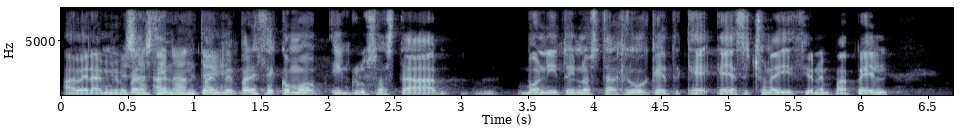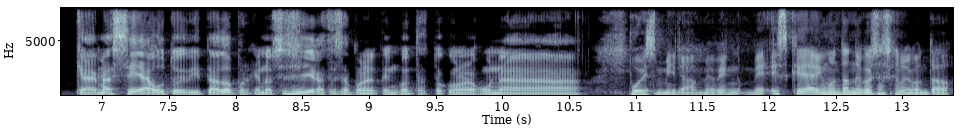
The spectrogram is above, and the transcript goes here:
A ver, a mí, me Es a- mí me parece como incluso hasta bonito y nostálgico que, que- que hayas hecho una edición en papel que además sea autoeditado, porque no sé si llegaste a ponerte en contacto con alguna... Pues mira, me ven- me- es que hay un montón de cosas que no he contado.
